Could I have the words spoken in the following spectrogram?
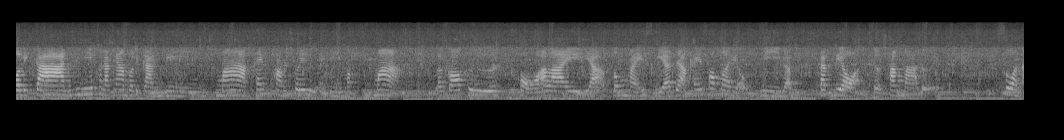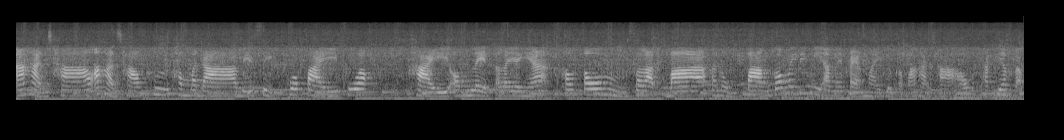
บริการที่นี่พนักงานบริการดีมากให้ความช่วยเหลือดีมากๆ แล้วก็คือขออะไรอยากตรงไหนเสียอยากให้ซ่อมอะไรเดี๋ยวมีแบบแป๊บเดียวอะเดี๋ยวช่างมาเลย ส่วนอาหารเช้าอาหารเช้าคือธรรมดาเบสิกทั่วไปพวกไข่ออมเล็ตอะไรอย่างเงี้ยข้าวต้ม สลัดบาร์ขนมปังก็ไม่ได้มีอะไรแปลกใหม่เกี่ยวกับอาหารเช้า ถ้าเทียบกับ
